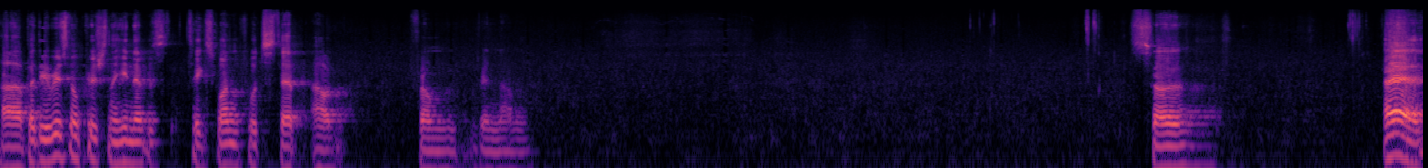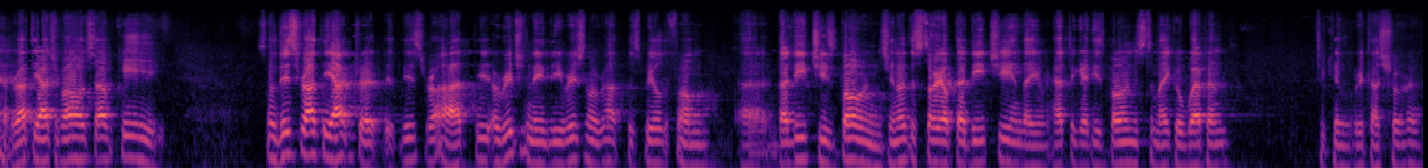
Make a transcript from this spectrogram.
Uh, but the original Krishna, he never takes one footstep out from Vrindavan. So, hey, Rath Yatra So this Rath Yatra, this Rath, the- originally, the original Rath was built from uh, Dadichi's bones. You know the story of Dadichi and they had to get his bones to make a weapon to kill Vritrasura?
